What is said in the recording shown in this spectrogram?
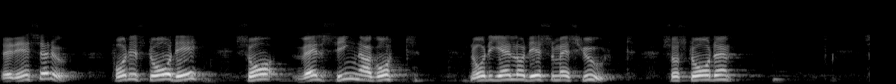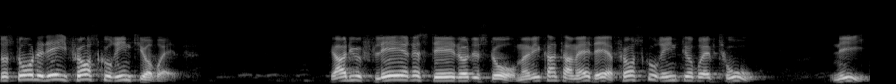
Det er det, ser du. For det står det så velsigna godt når det gjelder det som er skjult. Så står det, så står det, det i 1. korintiobrev. Ja, det er jo flere steder det står, men vi kan ta med det. 1. korintiobrev 2, 9.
